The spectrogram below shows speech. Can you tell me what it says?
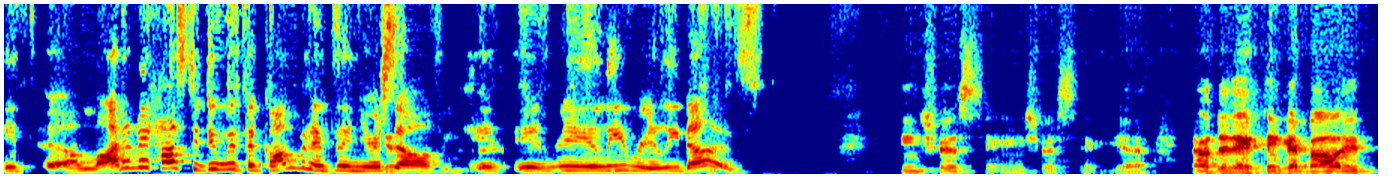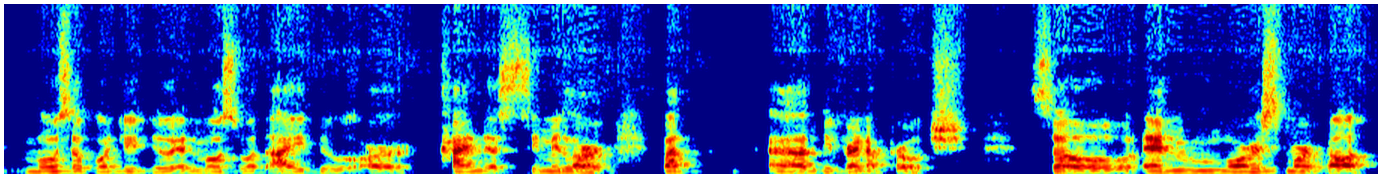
It a lot of it has to do with the confidence in yourself. It, exactly. it really really does. Interesting, interesting. Yeah. Now that I think about it, most of what you do and most what I do are kind of similar, but uh, different approach. So, and more is more about,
